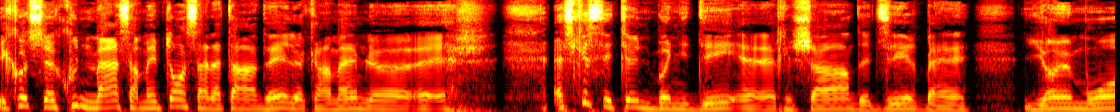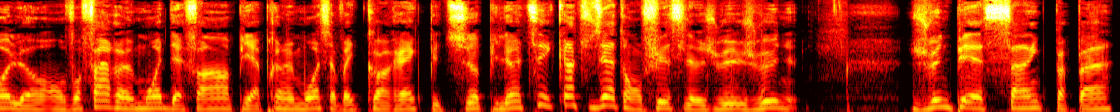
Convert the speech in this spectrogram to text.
Écoute, c'est un coup de masse. En même temps, on s'en attendait là, quand même. Euh, est-ce que c'était une bonne idée, euh, Richard, de dire, ben, il y a un mois, là, on va faire un mois d'effort, puis après un mois, ça va être correct, puis tout ça. Puis là, tu sais, quand tu dis à ton fils, là, je veux, je veux une, je veux une PS5, papa.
